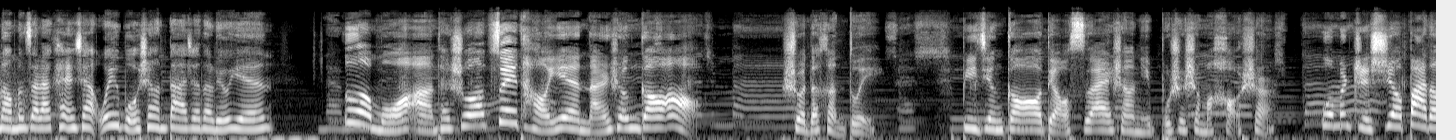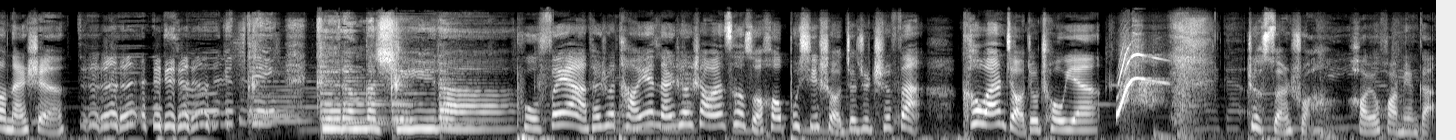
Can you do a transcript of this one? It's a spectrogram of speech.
那我们再来看一下微博上大家的留言。恶魔啊，他说最讨厌男生高傲，说的很对，毕竟高傲屌丝爱上你不是什么好事儿。我们只需要霸道男神。普飞啊，他说讨厌男生上完厕所后不洗手就去吃饭，抠完脚就抽烟，这酸爽，好有画面感。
